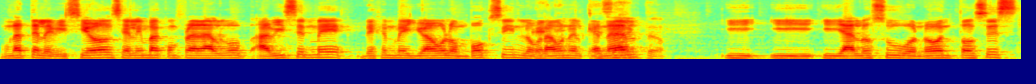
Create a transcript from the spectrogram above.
una televisión, si alguien va a comprar algo, avísenme, déjenme, yo hago el unboxing, lo grabo en el canal y, y, ya lo subo, ¿no? Entonces,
